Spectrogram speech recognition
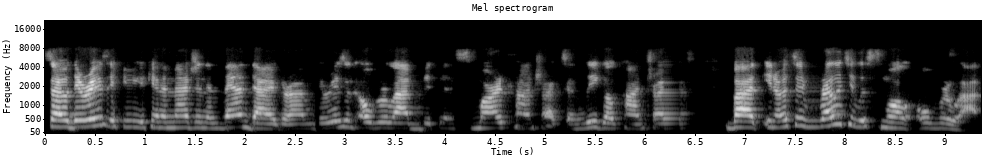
So there is, if you can imagine a Venn diagram, there is an overlap between smart contracts and legal contracts, but you know it's a relatively small overlap.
